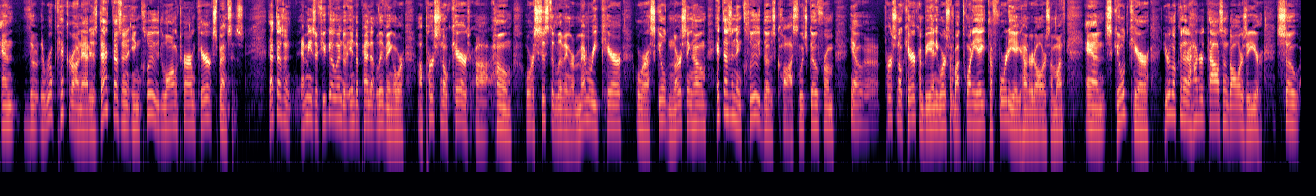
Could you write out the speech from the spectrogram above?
And the, the real kicker on that is that doesn't include long term care expenses. That doesn't, that means if you go into independent living or a personal care uh, home or assisted living or memory care or a skilled nursing home, it doesn't include those costs, which go from, you know, uh, personal care can be anywhere from about 28 to $4,800 a month. And skilled care, you're looking at $100,000 a year. So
